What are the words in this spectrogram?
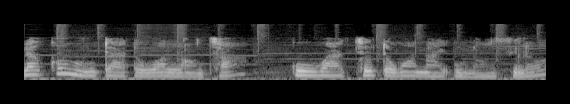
လက်ကောမူတာတဝလောင်ချာကိုဝါချုတ်တဝနိုင်ဦးနော်စီလော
